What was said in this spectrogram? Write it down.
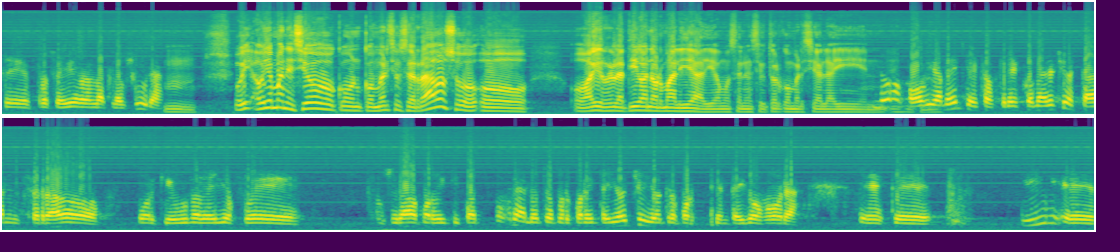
se procedieron a la clausura. Mm. ¿Hoy, ¿Hoy amaneció con comercios cerrados o, o, hay relativa normalidad, digamos, en el sector comercial ahí? En, no, obviamente estos tres comercios están cerrados porque uno de ellos fue clausurado por 24 horas, el otro por 48 y otro por 32 horas. Este, y eh,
